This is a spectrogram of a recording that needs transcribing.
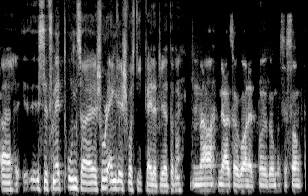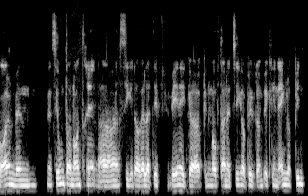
Äh, ist jetzt nicht unser Schulenglisch, was dort geredet wird, oder? Nein, also gar nicht. Da muss ich sagen, vor allem wenn wenn sie untereinander reden, äh, sehe ich da relativ wenig. Äh, bin mir oft auch nicht sicher, ob ich dann wirklich in England bin.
